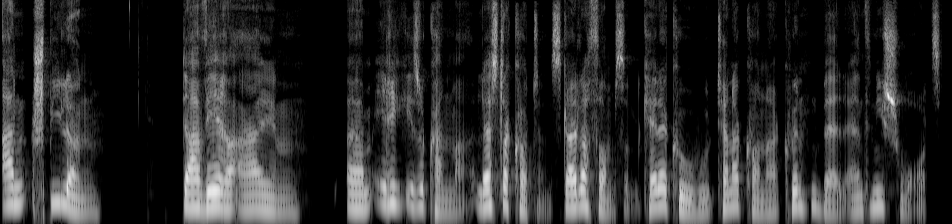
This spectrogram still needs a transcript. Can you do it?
an Spielern. Da wäre ein ähm, Erik Isokanma, Lester Cotton, Skylar Thompson, Kader Kuhu, Tanner Connor, Quinton Bell, Anthony Schwartz,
